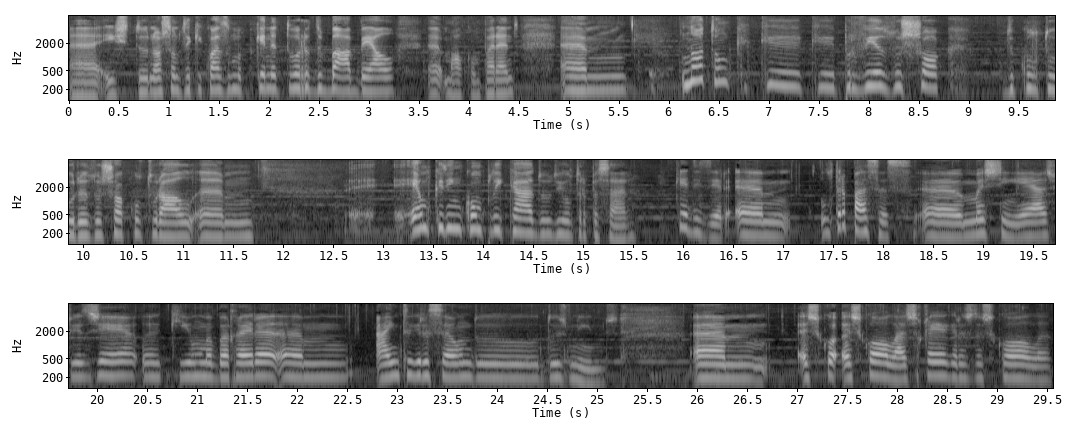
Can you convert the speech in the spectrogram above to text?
Ah, isto, nós somos aqui quase uma pequena torre de Babel, ah, mal comparando. Ahm, notam que, que, que, por vezes o choque de culturas, o choque cultural ahm, é- um bocadinho complicado de ultrapassar. Quer dizer, hum, ultrapassa-se, hum, mas sim, é, às vezes é aqui uma barreira hum, à integração do- dos meninos. Hum, a, esco- a escola, as regras da escola,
